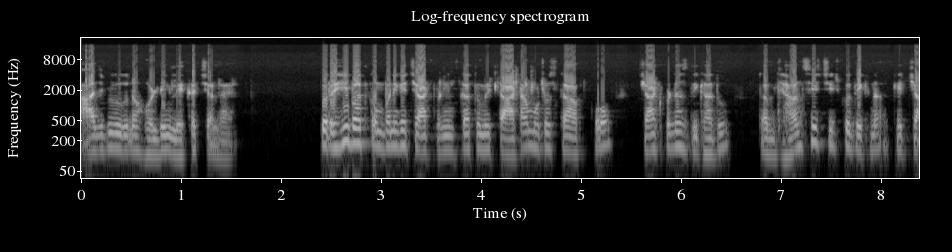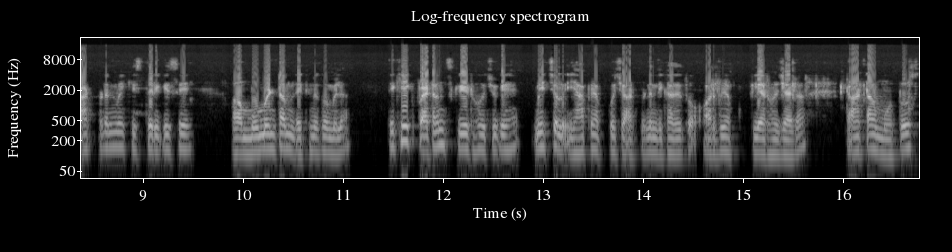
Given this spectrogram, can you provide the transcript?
आज भी उतना होल्डिंग लेकर चल रहा है। तो रही बात कंपनी के चार्ट पैटर्न का तो मैं टाटा मोटर्स का आपको चार्ट पैटर्न दिखा दूँ। तो अब ध्यान से इस चीज़ को देखना कि चार्ट पैटर्न में किस तरीके से मोमेंटम देखने को मिला। देखिए, एक पैटर्न क्रिएट हो चुके हैं। मैं चलो यहाँ पे आपको चार्ट पैटर्न दिखा देता हूँ और भी आपको क्लियर हो जाएगा। टाटा मोटर्स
